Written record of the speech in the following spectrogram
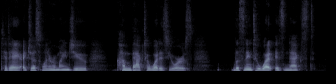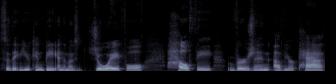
today I just want to remind you come back to what is yours, listening to what is next so that you can be in the most joyful, healthy version of your path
